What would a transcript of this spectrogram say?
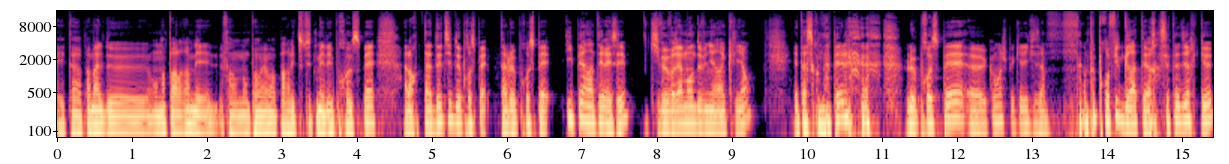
Et t'as pas mal de, on en parlera, mais enfin on peut même en parler tout de suite. Mais les prospects, alors t'as deux types de prospects. T'as le prospect hyper intéressé qui veut vraiment devenir un client, et t'as ce qu'on appelle le prospect, euh, comment je peux qualifier ça? Un peu profil gratteur, c'est-à-dire que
